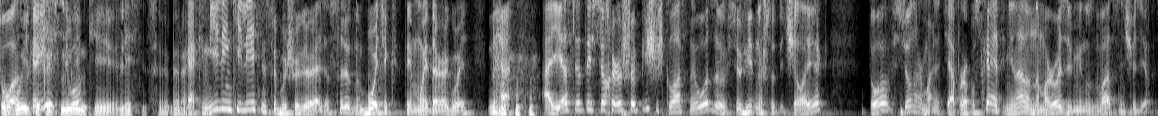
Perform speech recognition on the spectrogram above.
то, будете скорее как всего... миленькие лестницы выбирать. Как миленькие лестницы будешь выбирать, абсолютно. Ботик ты, мой дорогой. Да. А если ты все хорошо пишешь, классные отзывы, все видно, что ты человек, то все нормально. Тебя пропускает, и не надо на морозе в минус 20 ничего делать.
